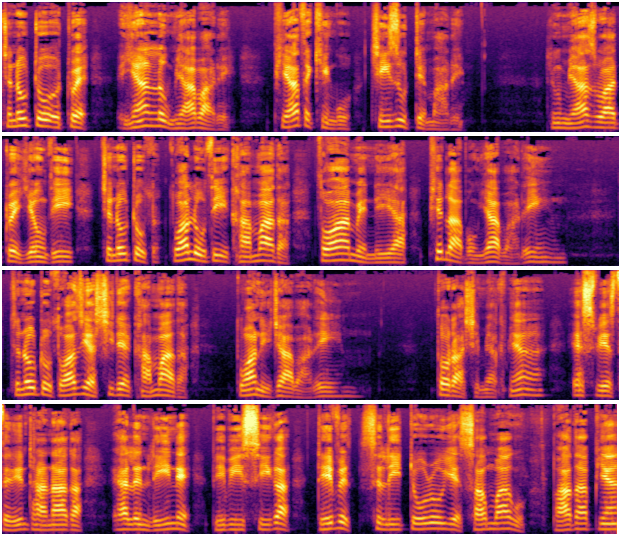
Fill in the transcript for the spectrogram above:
ကျွန်ုပ်တို့အတွက် အရန်လုံးများပါတယ်။ဖျားသခင်ကိုကျေးဇူးတင်ပါတယ်။လူများစွာအတွက်ယုံသည်ကျွန်ုပ်တို့သွားလို့သည့်အခါမှသာသွားမယ်နေရာ ဖြစ်လာပုံရပါတယ်။ကျွန်ုပ်တို့သွားစရာရှိတဲ့အခါမှသာသွားနေကြပါတယ်။တော်ရရှိမြခင်ဗျာ SBS သတင်းဌာနက Alan Lee နဲ့ BBC က David Silitoro ရဲ့ဆောင်းပါးကိုဘာသာပြန်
